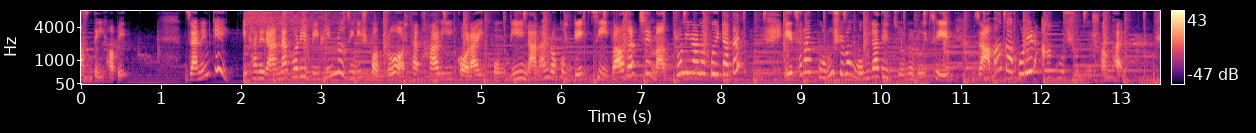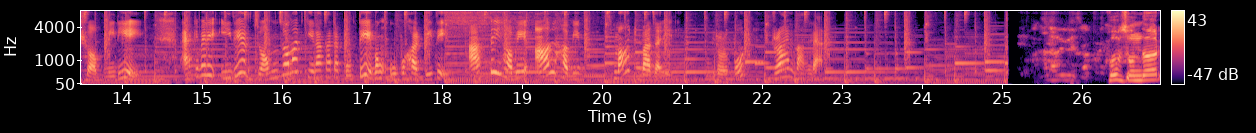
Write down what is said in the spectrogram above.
আসতেই হবে। জানেন কি? এখানে রান্নাঘরে বিভিন্ন জিনিসপত্র, অর্থাৎ হাঁড়ি, কড়াই, খুন্তি, নানান রকম ডেকচি পাওয়া যাচ্ছে মাত্র নিরানব্বই টাকায়। এছাড়া পুরুষ এবং মহিলাদের জন্য রয়েছে জামা কাপড়ের আকর্ষণীয় সম্ভার সব মিলিয়ে একেবারে ঈদের জমজমাট কেনাকাটা করতে এবং উপহার পেতে আসতেই হবে আল হাবিব স্মার্ট বাজারে। রিপোর্ট বাংলা। খুব সুন্দর।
